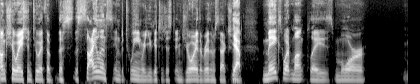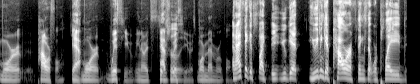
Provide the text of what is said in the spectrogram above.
Punctuation to it. The, the the silence in between, where you get to just enjoy the rhythm section, yeah. makes what Monk plays more more powerful. Yeah. more with you. You know, it sticks with you. It's more memorable. And I think it's like you get you even get power of things that were played,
